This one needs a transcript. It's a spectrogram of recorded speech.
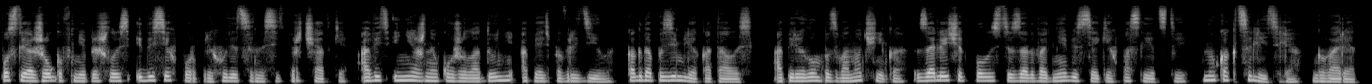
После ожогов мне пришлось и до сих пор приходится носить перчатки, а ведь и нежную кожу ладони опять повредила, когда по земле каталась, а перелом позвоночника залечит полностью за два дня без всяких последствий. Ну, как целителя, говорят.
